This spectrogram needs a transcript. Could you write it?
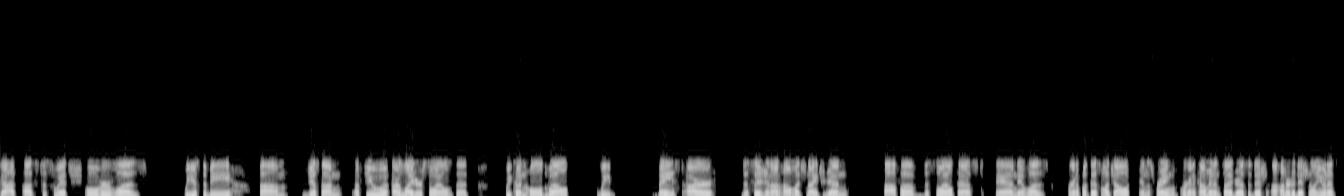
got us to switch over was we used to be um, just on a few our lighter soils that we couldn't hold. Well, we based our decision on how much nitrogen off of the soil test, and it was we're going to put this much out in the spring. We're going to come in and side dress addition 100 additional units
